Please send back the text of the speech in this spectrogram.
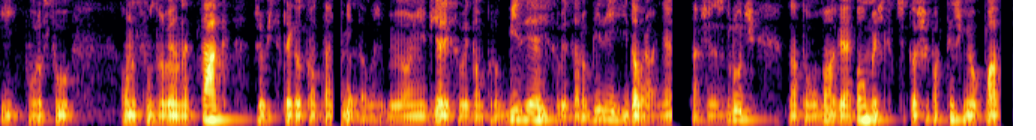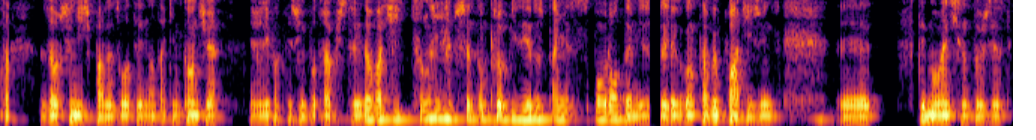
i po prostu one są zrobione tak, żebyś tego konta nie zdał, żeby oni wzięli sobie tą prowizję i sobie zarobili i dobra, nie? Także zwróć na to uwagę, pomyśl, czy to się faktycznie opłaca zaoszczędzić parę złotych na takim koncie, jeżeli faktycznie potrafisz tradować i co najlepsze, tą prowizję dostaniesz z powrotem, jeżeli tego konta wypłacisz, więc yy, w tym momencie no to już jest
